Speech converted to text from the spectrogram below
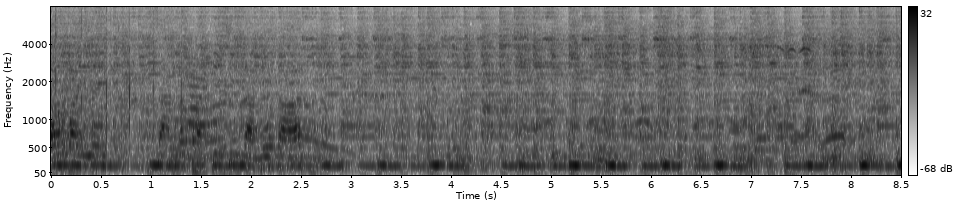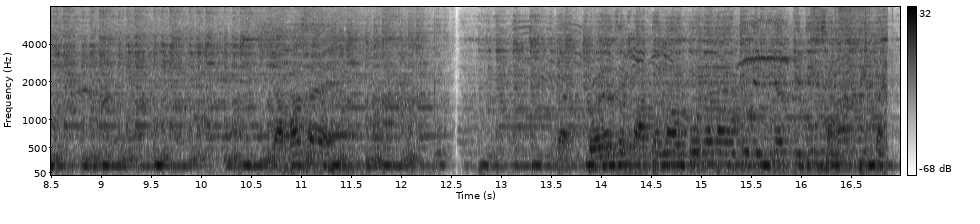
तलावर बाजूला चांगलं प्रात्यक्षिक दाखवत आहात. शाबास आहे डोळ्याचं पातळ लावतो न लावतो तितक्यात किती क्षणात ती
